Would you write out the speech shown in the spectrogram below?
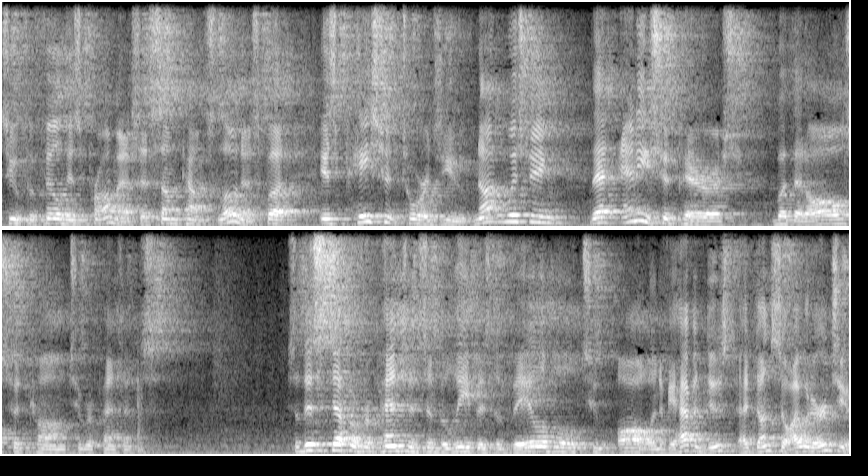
to fulfill his promise, as some count slowness, but is patient towards you, not wishing that any should perish, but that all should come to repentance. So, this step of repentance and belief is available to all. And if you haven't do, done so, I would urge you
